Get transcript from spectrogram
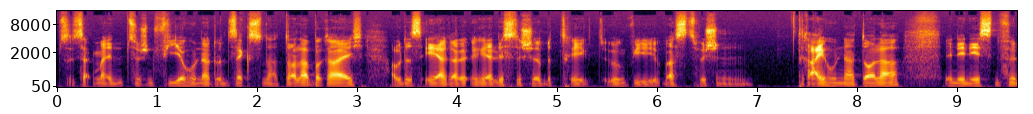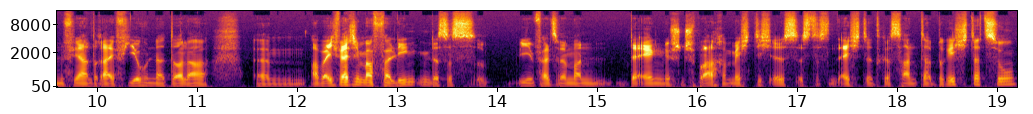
ich sag mal, in zwischen 400 und 600 Dollar Bereich. Aber das eher realistische beträgt irgendwie was zwischen 300 Dollar in den nächsten fünf Jahren, 300, 400 Dollar. Ähm, aber ich werde ihn mal verlinken. Das ist jedenfalls, wenn man der englischen Sprache mächtig ist, ist das ein echt interessanter Bericht dazu.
